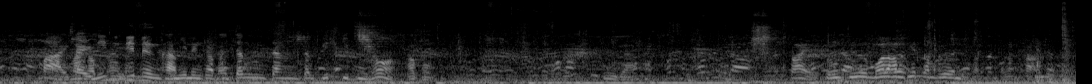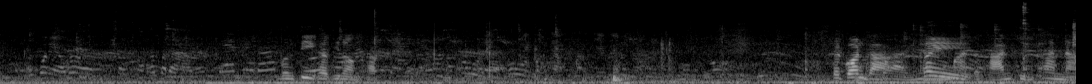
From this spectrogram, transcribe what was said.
ๆป้ายใกล้นิดนิดนึงครับ นิดนึงครับ จังจังจังปิดคลิปนี้เนาะครับผมนี่ครับไปตรงชื่อหมอลำเพชรลำเพลินครับกำลังข่าวเบิ่งตี้ครับพี่น้องครับ แต่ก่อนก็เคยมาตรฐานขึ้นท่านนา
